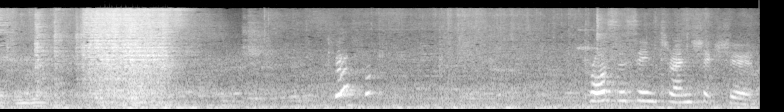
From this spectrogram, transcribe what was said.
Processing transaction.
